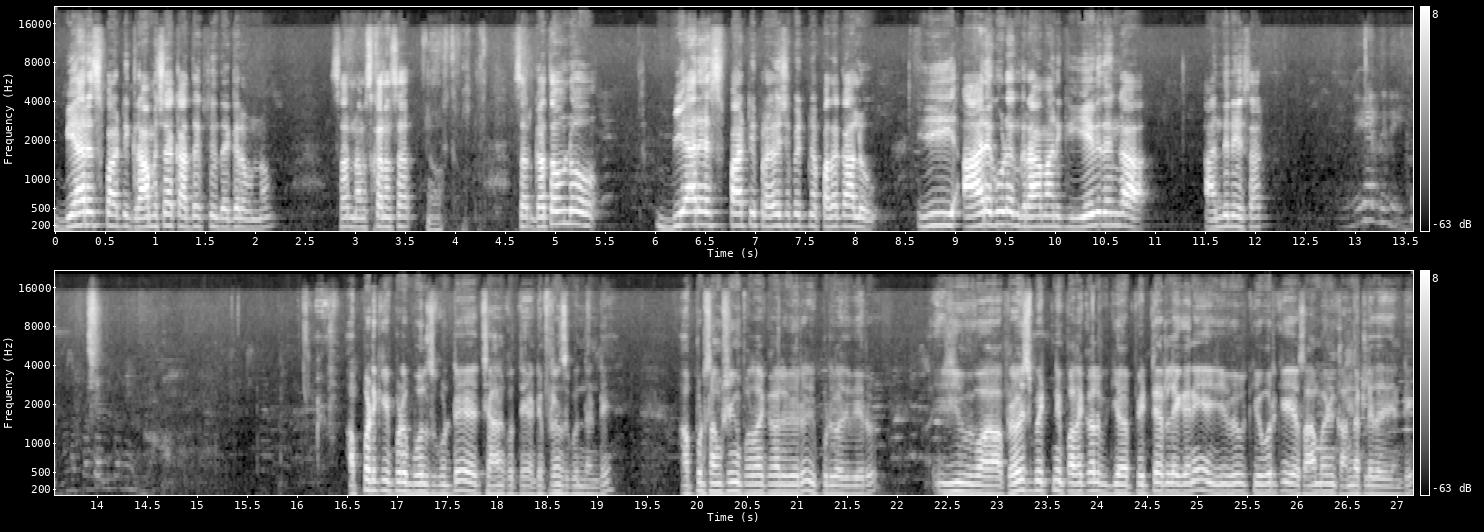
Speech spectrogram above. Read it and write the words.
బీఆర్ఎస్ పార్టీ గ్రామ శాఖ అధ్యక్షుని దగ్గర ఉన్నాం. సార్ నమస్కారం సార్. నమస్తే. సార్ గతంలో బీఆర్ఎస్ పార్టీ ప్రవేశపెట్టిన పథకాలు ఈ ఆరేగూడెం గ్రామానికి ఏ విధంగా అందినాయి సార్? అప్పటికి ఇప్పుడు పోల్చుకుంటే చాలా కొద్దిగా డిఫరెన్స్ ఉందండి అప్పుడు సంక్షేమ పథకాలు వేరు ఇప్పుడు అది వేరు. ఈ ప్రవేశపెట్టిన పథకాలు పెట్టారులే కానీ ఎవరికి ఎవరికి సామాన్యునికి అందట్లేదు అదేంటి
